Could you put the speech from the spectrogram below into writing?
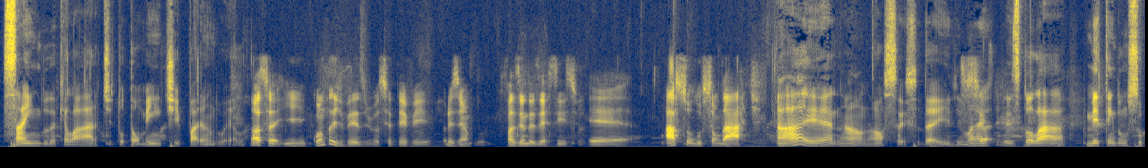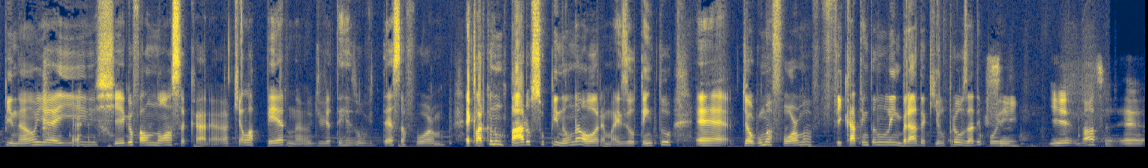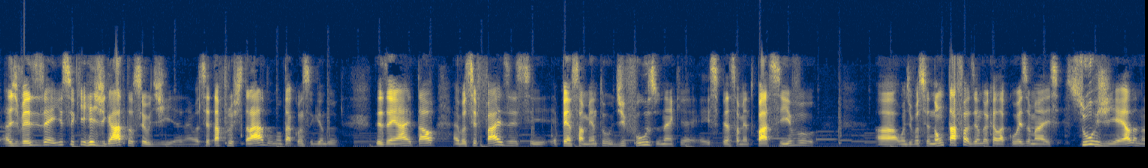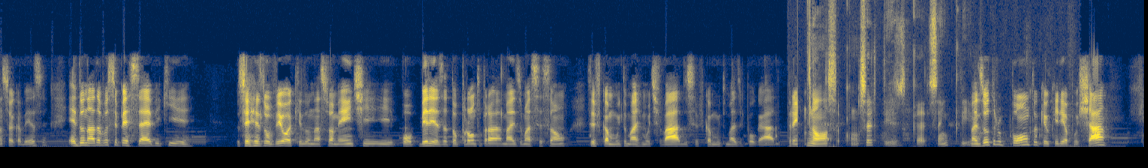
saindo daquela arte totalmente, parando ela. Nossa, e quantas vezes você teve, por exemplo, fazendo exercício, é, a solução da arte? Ah, é, não, nossa, isso daí é demais. Às vezes tô lá metendo um supinão e aí chega eu falo, nossa, cara, aquela perna eu devia ter resolvido dessa forma. É claro que eu não paro o supinão na hora, mas eu tento, é, de alguma forma, ficar tentando lembrar daquilo para usar depois. Sim. E, nossa, é, às vezes é isso que resgata o seu dia, né? Você tá frustrado, não tá conseguindo desenhar e tal. Aí você faz esse pensamento difuso, né? Que é esse pensamento passivo, uh, onde você não tá fazendo aquela coisa, mas surge ela na sua cabeça. E do nada você percebe que você resolveu aquilo na sua mente e, pô, beleza, tô pronto para mais uma sessão. Você fica muito mais motivado, você fica muito mais empolgado. Nossa, com certeza, cara, isso é incrível. Mas outro ponto que eu queria puxar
